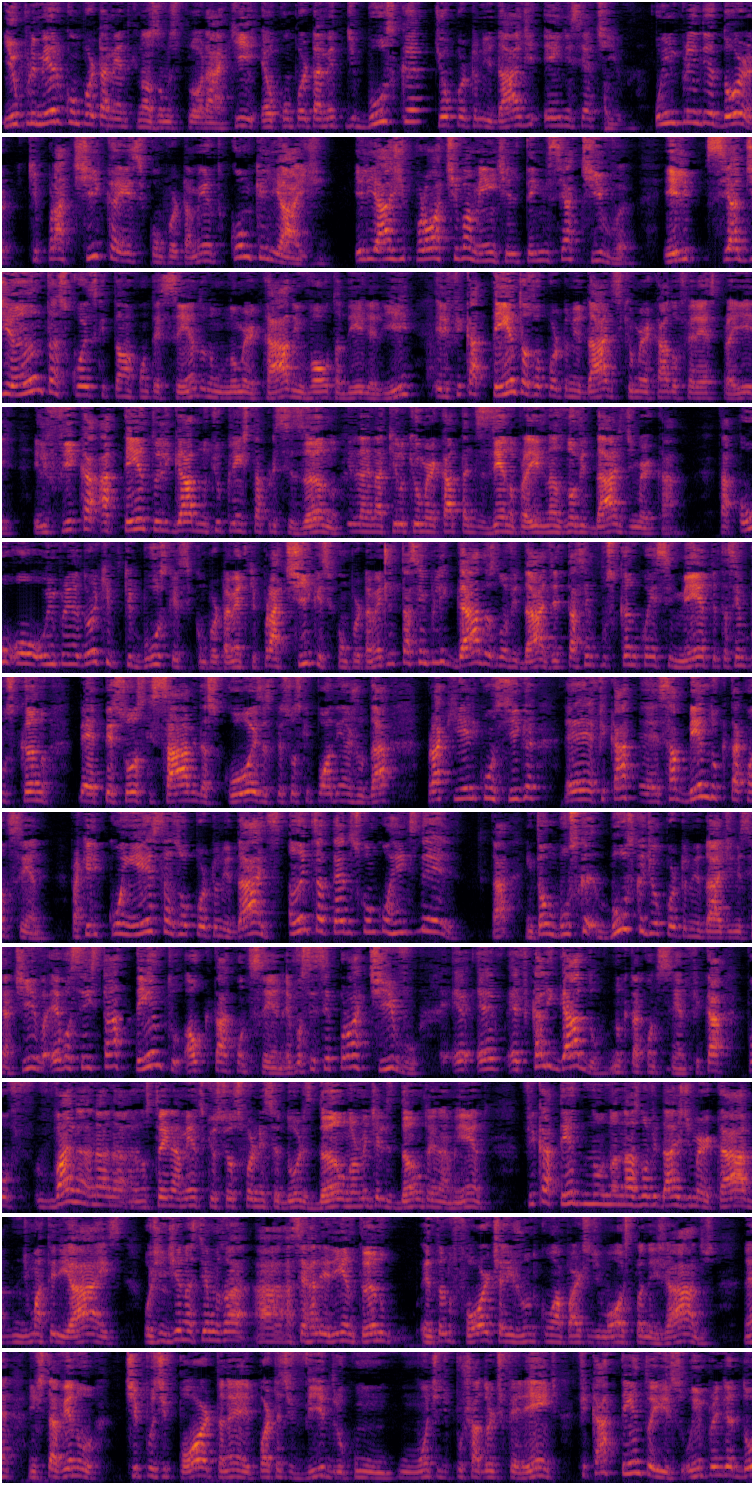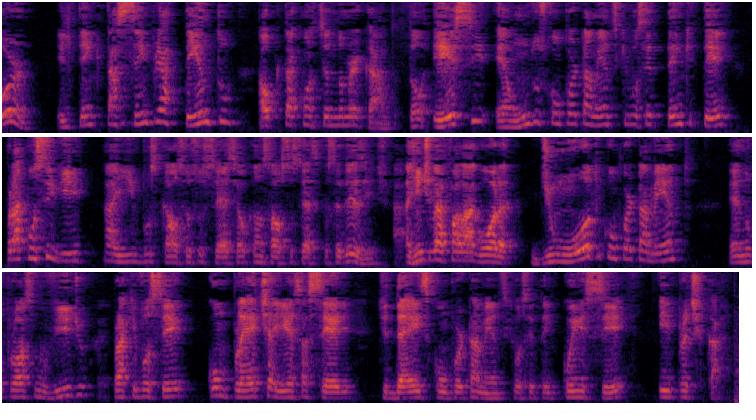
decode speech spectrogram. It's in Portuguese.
E o primeiro comportamento que nós vamos explorar aqui é o comportamento de busca de oportunidade e iniciativa. O empreendedor que pratica esse comportamento, como que ele age? Ele age proativamente, ele tem iniciativa ele se adianta às coisas que estão acontecendo no, no, mercado, em volta dele ali. Ele fica atento às oportunidades que o mercado oferece para ele. Ele fica atento ligado no que o cliente está precisando, naquilo que o mercado está dizendo para ele, nas novidades de mercado. Tá? O, o, o, empreendedor que, que, busca esse comportamento, que pratica esse comportamento, ele está sempre ligado às novidades, ele está sempre buscando conhecimento, ele está sempre buscando é, pessoas que sabem das coisas, pessoas que podem ajudar para que ele consiga é, ficar é, sabendo do que está acontecendo, para que ele conheça as oportunidades antes até dos concorrentes dele. Tá? Então, busca, busca de oportunidade iniciativa é você estar atento ao que está acontecendo, é você ser proativo, é, é, é ficar ligado no que está acontecendo, ficar, pô, vai na, na, na, nos treinamentos que os seus fornecedores dão, normalmente eles dão treinamento, fica atento no, nas novidades de mercado, de materiais. Hoje em dia nós temos a, a, a serralheria entrando entrando forte aí junto com a parte de móveis planejados, né? A gente está vendo tipos de porta, né? Portas de vidro com um monte de puxador diferente. Ficar atento a isso. O empreendedor ele tem que estar tá sempre atento ao que está acontecendo no mercado. Então esse é um dos comportamentos que você tem que ter para conseguir aí buscar o seu sucesso e alcançar o sucesso que você deseja. A gente vai falar agora de um outro comportamento é, no próximo vídeo para que você complete aí essa série de 10 comportamentos que você tem que conhecer e praticar.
